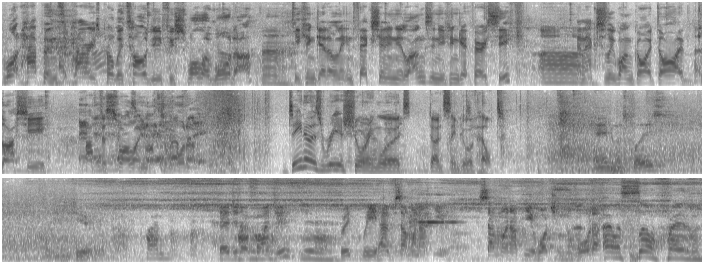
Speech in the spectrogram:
What happens, Harries probably told you, if you swallow water, you can get an infection in your lungs and you can get very sick. Ah. and actually, one guy died last year after swallowing lots of water. Dino's reassuring words don't seem to have helped. Ambulance, please. Thank you. Dad, did I find you? Yeah. We, we have someone up here. Someone up here watching the water. I was so frightened.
